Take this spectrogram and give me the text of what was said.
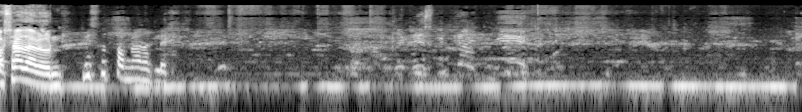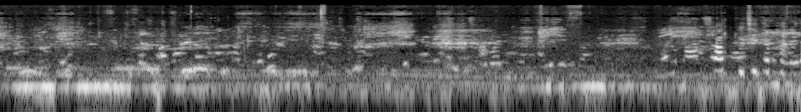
অসাধারণ। মিস করতাম না রাখলে সব কিছুতে ভালো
